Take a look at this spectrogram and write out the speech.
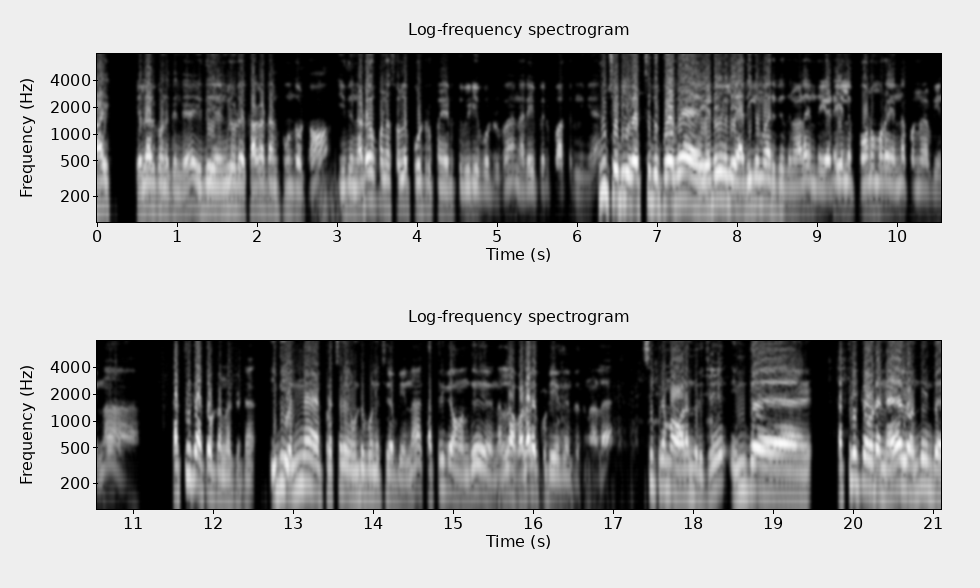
ஹாய் எல்லாருக்கும் வணக்கங்க. இது எங்களோட காக்காட்டான் பூந்தோட்டம். இது நடவு பண்ண சொல்ல போட்டிருப்பேன் எடுத்து வீடியோ போட்டிருப்பேன். நிறைய பேர் பார்த்துருந்தீங்க. பூச்செடி வச்சது போக இடைவெளி அதிகமாக இருக்கிறதுனால இந்த இடையில போன முறை என்ன பண்ணேன் அப்படின்னா கத்திரிக்காய் தோட்டம் நட்டுட்டேன். இது என்ன பிரச்சனையை உண்டு பண்ணுச்சு அப்படின்னா கத்திரிக்காய் வந்து நல்லா வளரக்கூடியதுன்றதுனால சீக்கிரமாக வளர்ந்துருச்சு. இந்த கத்திரிக்காயோட நிழல் வந்து இந்த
